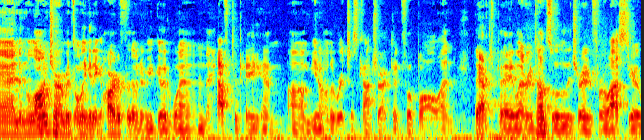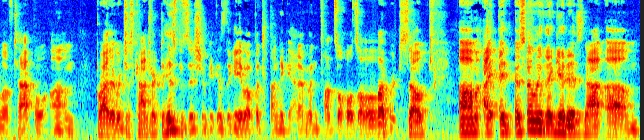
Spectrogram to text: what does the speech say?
And in the long term, it's only going to get harder for them to be good when they have to pay him, um, you know, the richest contract in football, and they have to pay Laremy Tunsil, who they traded for last year, left tackle, um, probably the richest contract to his position because they gave up a ton to get him, and Tunsil holds all the leverage. So um, I, I, certainly think it is not um,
